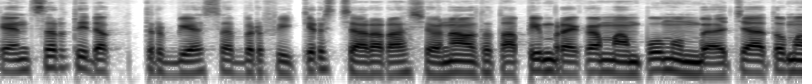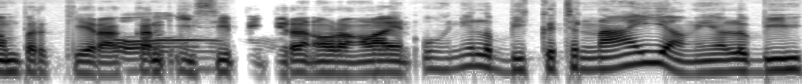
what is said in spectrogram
Cancer tidak terbiasa berpikir secara rasional, tetapi mereka mampu membaca atau memperkirakan isi Oh. pikiran orang lain. Oh ini lebih ke cenayang ya, lebih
